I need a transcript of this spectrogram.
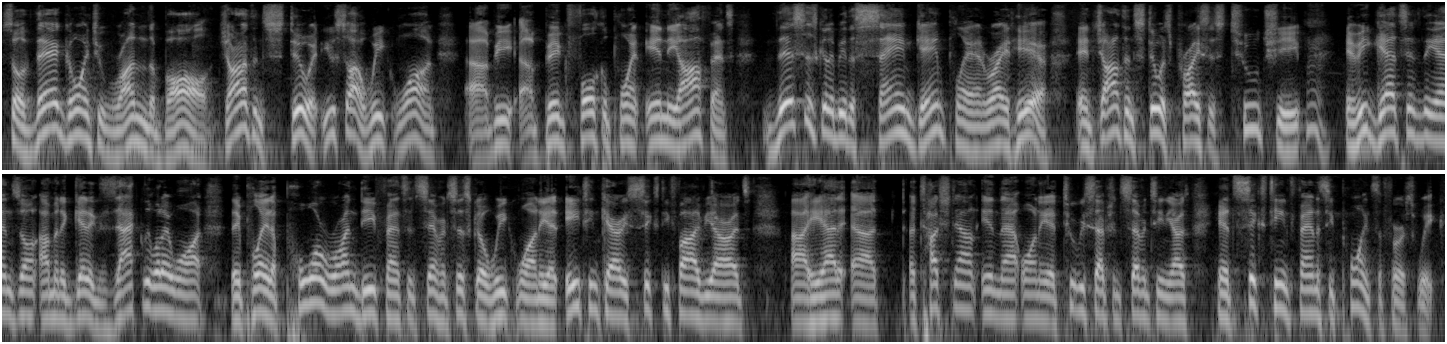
So they're going to run the ball. Jonathan Stewart, you saw week one uh, be a big focal point in the offense. This is going to be the same game plan right here. And Jonathan Stewart's price is too cheap. If he gets into the end zone, I'm going to get exactly what I want. They played a poor run defense in San Francisco week one. He had 18 carries, 65 yards. Uh, he had uh, a touchdown in that one. He had two receptions, 17 yards. He had 16 fantasy points the first week.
